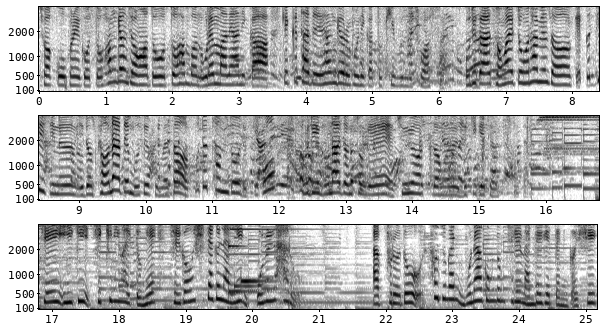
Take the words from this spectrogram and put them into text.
좋았고 그리고 또 환경 정화도 또 한번 오랜만에 하니까 깨끗해진 향교를 보니까 또 기분이 좋았어요. 우리가 정활동을 하면서 깨끗해지는 이런 변화된 모습을 보면서 뿌듯함도 느끼고 우리 문화 전통의 중요성을 느끼게 되었습니다. 제2기 지킴이 활동의 즐거운 시작을 알린 오늘 하루. 앞으로도 소중한 문화 공동체를 만들겠다는 것이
